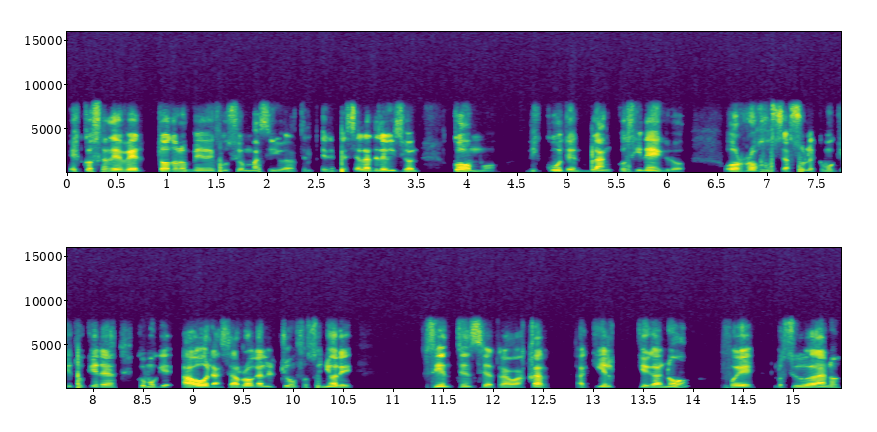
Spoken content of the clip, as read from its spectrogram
es cosa de ver todos los medios de difusión masivos, en especial la televisión, cómo discuten blancos y negros, o rojos y azules, como que tú quieras, como que ahora se arrogan el triunfo, señores, siéntense a trabajar. Aquí el que ganó fue los ciudadanos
